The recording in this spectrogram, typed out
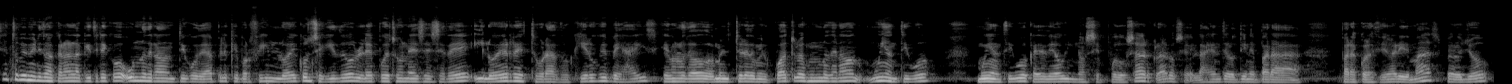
Siento bienvenido al canal, aquí traigo un ordenador antiguo de Apple que por fin lo he conseguido, le he puesto un SSD y lo he restaurado. Quiero que veáis que es un ordenador 2003-2004, es un ordenador muy antiguo, muy antiguo que a día de hoy no se puede usar, claro, la gente lo tiene para, para coleccionar y demás, pero yo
